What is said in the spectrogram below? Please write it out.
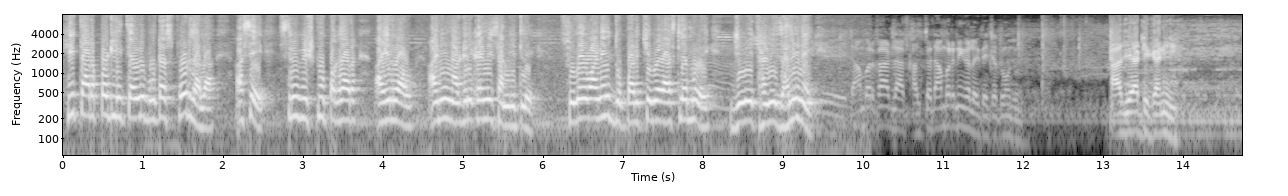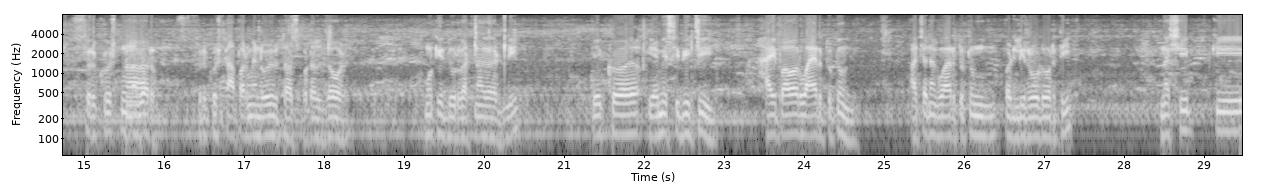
ही तार पडली त्यावेळी मोठा स्फोट झाला असे श्री विष्णू पगार आहिरराव आणि नागरिकांनी सांगितले. सुदैवाने दुपारची वेळ असल्यामुळे जीवितहानी झाली नाही. डांबर काढला खालचं डांबर निघालंय त्याच्यातमधून आज या ठिकाणी श्रीकृष्णनगर श्रीकृष्ण अपार्टमेंट रोहित हॉस्पिटल जवळ मोठी दुर्घटना घडली. एक एम एस सी बीची हाय पॉवर वायर तुटून अचानक वायर तुटून पडली रोडवरती नशीब की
